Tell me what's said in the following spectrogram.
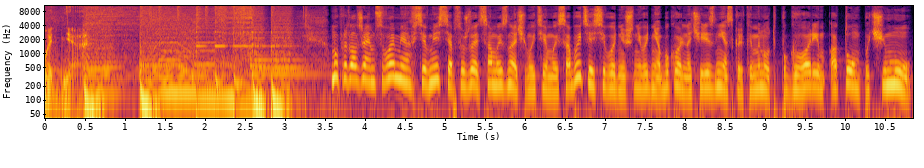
Тема дня. Мы продолжаем с вами все вместе обсуждать самые значимые темы и события сегодняшнего дня. Буквально через несколько минут поговорим о том, почему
